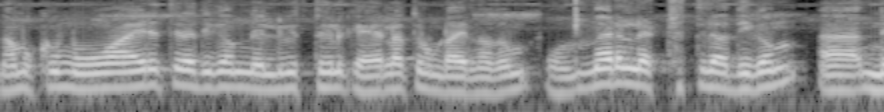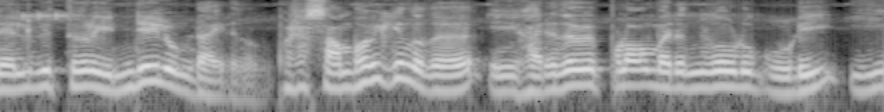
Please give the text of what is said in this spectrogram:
നമുക്ക് മൂവായിരത്തിലധികം നെൽവിത്തുകൾ കേരളത്തിൽ ഉണ്ടായിരുന്നതും ഒന്നര ലക്ഷത്തിലധികം നെൽവിത്തുകൾ ഇന്ത്യയിൽ ഉണ്ടായിരുന്നതും പക്ഷെ സംഭവിക്കുന്നത് ഈ ഹരിത വിപ്ലവം വരുന്നതോടുകൂടി ഈ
